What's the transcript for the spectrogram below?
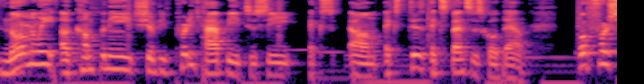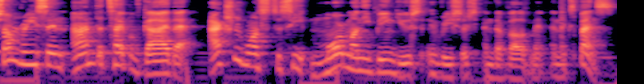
Normally, a company should be pretty happy to see ex, um, ex, expenses go down. But for some reason, I'm the type of guy that actually wants to see more money being used in research and development and expense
